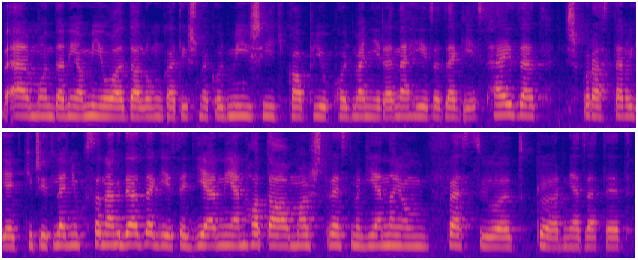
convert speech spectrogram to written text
elmondani a mi oldalunkat is, meg hogy mi is így kapjuk, hogy mennyire nehéz az egész helyzet, és akkor aztán ugye egy kicsit lenyugszanak, de az egész egy ilyen, ilyen hatalmas stressz, meg ilyen nagyon feszült környezetet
